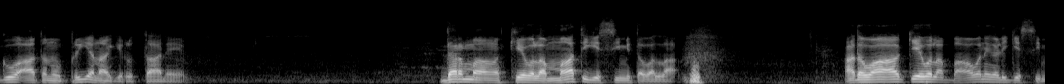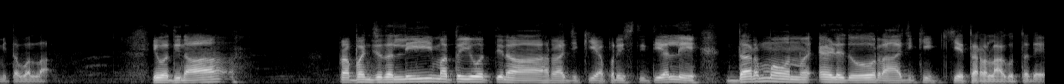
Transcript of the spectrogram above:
ಗು ಆತನು ಪ್ರಿಯನಾಗಿರುತ್ತಾನೆ. ಧರ್ಮ ಕೇವಲ ಮಾತಿಗೆ ಸೀಮಿತವಲ್ಲ. ಅಥವಾ ಕೇವಲ ಭಾವನೆಗಳಿಗೆ ಸೀಮಿತವಲ್ಲ. ಇವತ್ತಿನ ಪ್ರಪಂಚದಲ್ಲಿ ಮತ್ತು ಇವತ್ತಿನ ರಾಜಕೀಯ ಪರಿಸ್ಥಿತಿಯಲ್ಲಿ ಧರ್ಮವನ್ನು ಎಳೆದು ರಾಜಕೀಯಕ್ಕೆ ತರಲಾಗುತ್ತದೆ.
